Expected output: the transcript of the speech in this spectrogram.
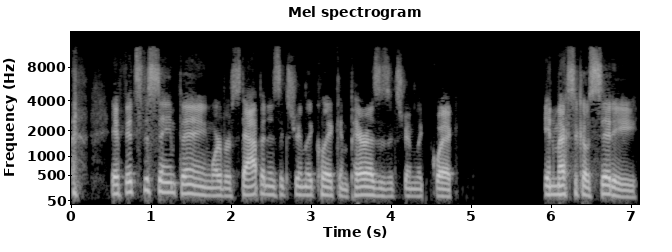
if it's the same thing where Verstappen is extremely quick and Perez is extremely quick in Mexico City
